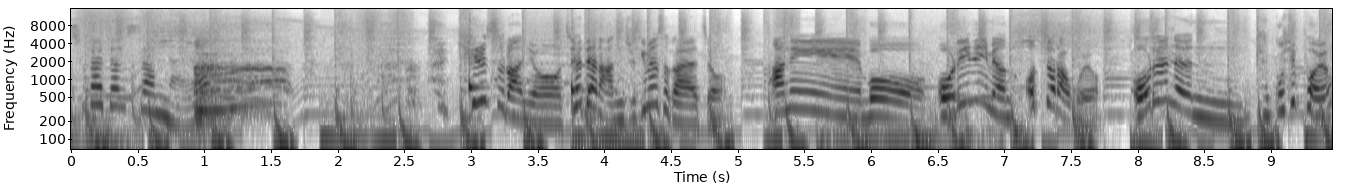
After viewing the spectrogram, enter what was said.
추가 점수 없나요? 킬수라뇨. 최대한 안 죽이면서 가야죠. 아니 뭐 어린이면 어쩌라고요? 어른은 죽고 싶어요?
